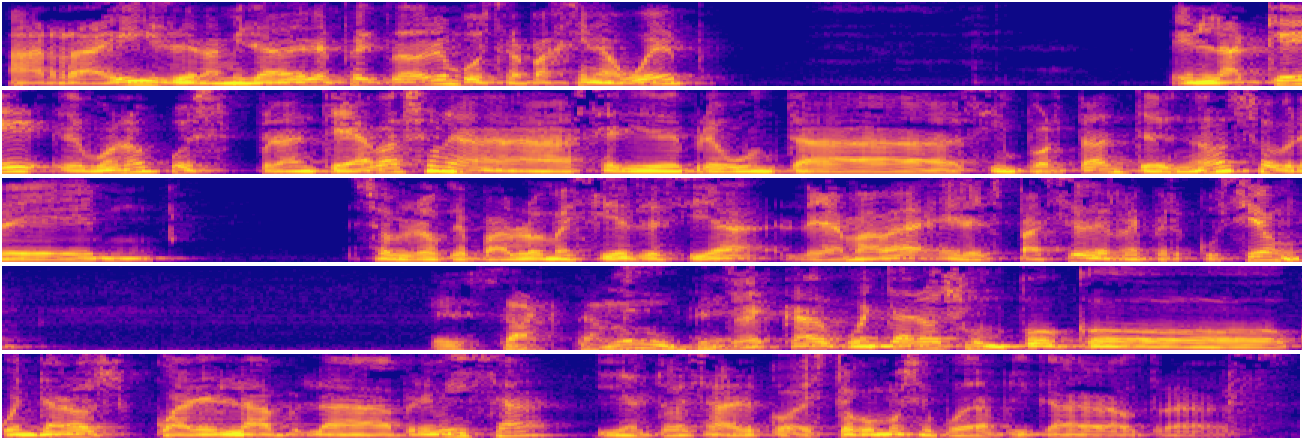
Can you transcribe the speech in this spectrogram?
a raíz de la mirada del espectador en vuestra página web, en la que, eh, bueno, pues planteabas una serie de preguntas importantes, ¿no? Sobre, sobre lo que Pablo Mesías decía, le llamaba el espacio de repercusión. Exactamente. Entonces, claro, cuéntanos un poco, cuéntanos cuál es la, la premisa y entonces a ver esto cómo se puede aplicar a otras.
